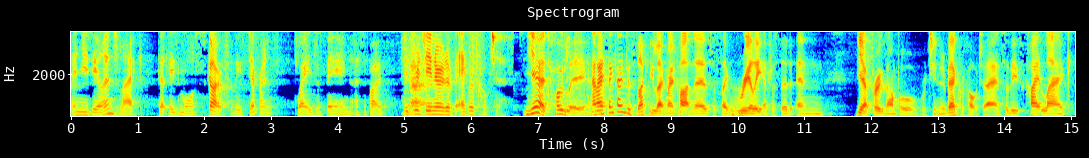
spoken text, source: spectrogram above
in New Zealand, like that there's more scope for these different ways of being, I suppose. There's regenerative agriculture. Yeah, totally. And I think I'm just lucky. Like my partner is just like really interested in, yeah, for example, regenerative agriculture. And so these quite like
